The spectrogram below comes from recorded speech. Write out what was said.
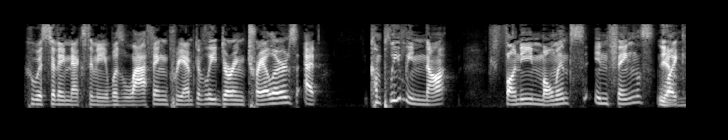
who was sitting next to me was laughing preemptively during trailers at completely not funny moments in things. Yeah. Like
